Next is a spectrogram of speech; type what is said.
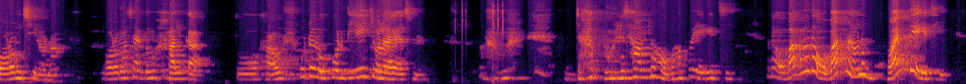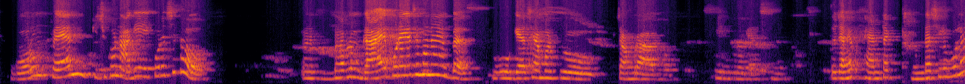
গরম ছিল না। গরম আছে একদম হালকা। তো হাউস কোটের উপর দিয়েই চলে গেছে। যা পড়েছে আমি তো অবাক হয়ে গেছি। মানে অবাক হয়ে তো অবাক না মানে ভয় পেয়ে গেছি। গরম ফ্যান কিছুক্ষণ আগে এ করেছি তো। মানে ভাবলাম গায়ে পড়ে গেছে মানে ব্যাস। ও গেছে আমার পুরো চামড়া স্কিন পুরো গেছে। তো যাই হোক ফ্যানটা ঠান্ডা ছিল বলে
